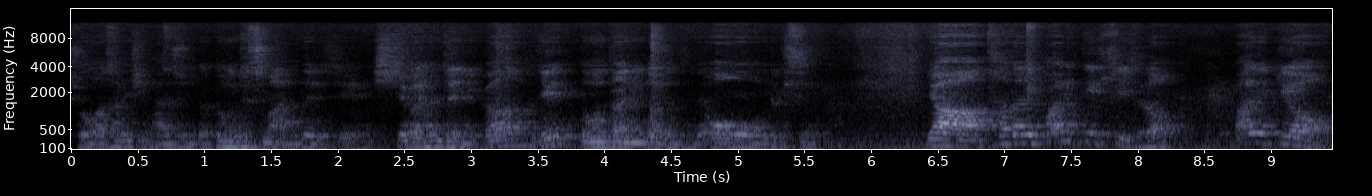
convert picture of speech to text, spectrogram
주어가 30 단수니까 더든트 쓰면 안 되지 시제가 현재니까 그지? 더든트 아니면 더든트인데 오 이렇게 쓰는 거야 야 타단이 빨리 뛸 수 있어 빨리 뛰어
